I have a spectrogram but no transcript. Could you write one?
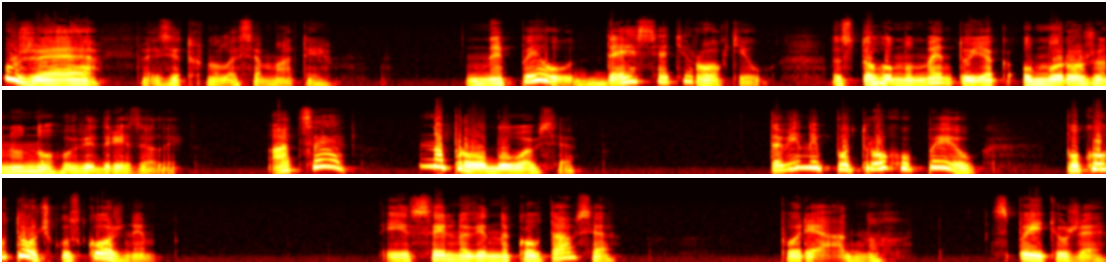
Уже, зітхнулася мати. Не пив десять років з того моменту, як обморожену ногу відрізали. А це напробувався. Та він і потроху пив, по ковточку з кожним. І сильно він наковтався? Порядно, спить уже.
